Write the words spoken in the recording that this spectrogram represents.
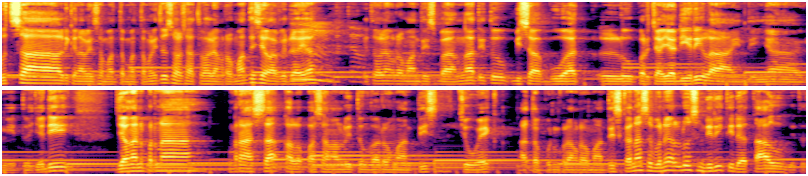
futsal, dikenalin sama teman-teman itu salah satu hal yang romantis ya Kak Firda ya. Hmm, betul. Itu hal yang romantis banget itu bisa buat lu percaya diri lah intinya gitu. Jadi jangan pernah ngerasa kalau pasangan lu itu nggak romantis cuek ataupun kurang romantis karena sebenarnya lu sendiri tidak tahu gitu.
